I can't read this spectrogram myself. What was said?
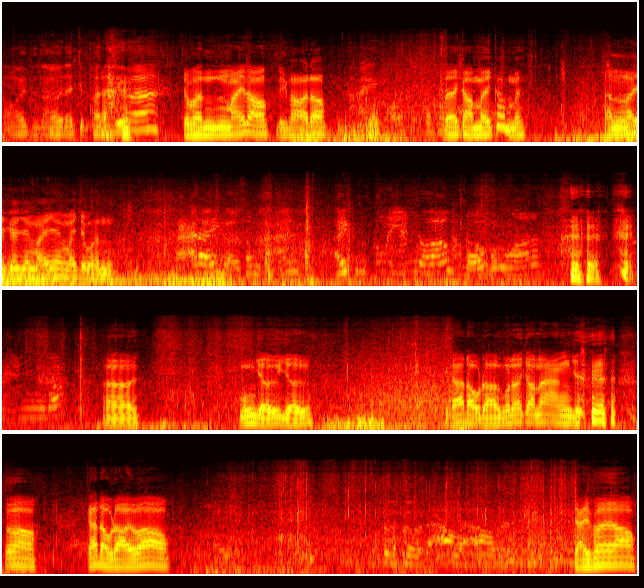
thôi từ từ để chụp hình chứ á. Chụp hình máy đâu? Điện thoại đâu? Đây cầm đi cầm đi. Anh lấy cái máy máy chụp hình. Thả đi rồi xong thả. Ấy con, này ăn được không? Ăn được bự quá. Con này ăn đó ờ muốn giữ giữ. Cá đầu đời của nó cho nó ăn chứ đúng không? Cá đầu đời phải không? Đảo đảo chạy phê không?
